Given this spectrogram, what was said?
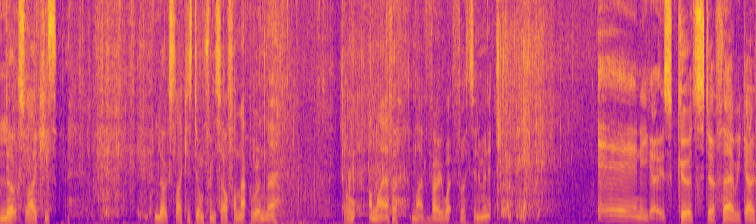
Looks like he's looks like he's done for himself on that run there. Oh, I might have a might have a very wet foot in a minute. Goes. Good stuff. There we go.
